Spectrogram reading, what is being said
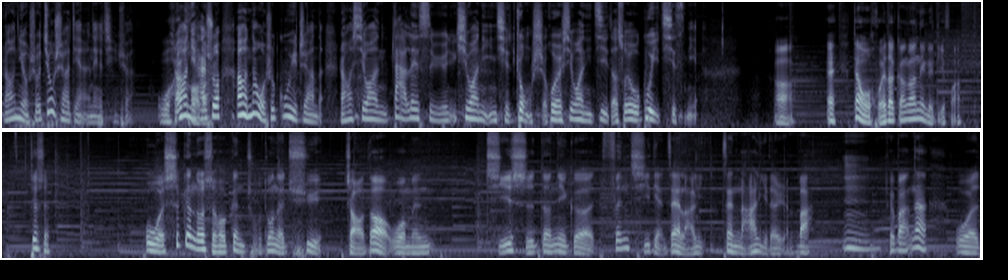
然后你有时候就是要点燃那个情绪，我然后你还说啊，那我是故意这样的，然后希望大类似于希望你引起重视，或者希望你记得，所以我故意气死你。啊，哎，但我回到刚刚那个地方，就是我是更多时候更主动的去找到我们其实的那个分歧点在哪里，在哪里的人吧，嗯，对吧？那我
